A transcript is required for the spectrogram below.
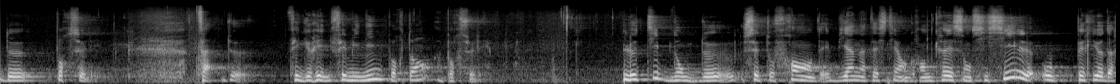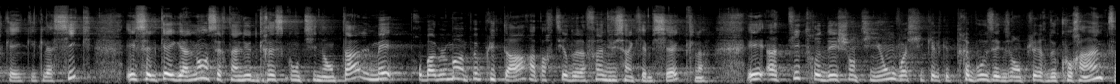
de porcelet, enfin de figurines féminines portant un porcelet. Le type donc de cette offrande est bien attesté en Grande Grèce, en Sicile, aux périodes archaïques et classiques, et c'est le cas également en certains lieux de Grèce continentale, mais probablement un peu plus tard, à partir de la fin du 5e siècle. Et à titre d'échantillon, voici quelques très beaux exemplaires de Corinthe,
